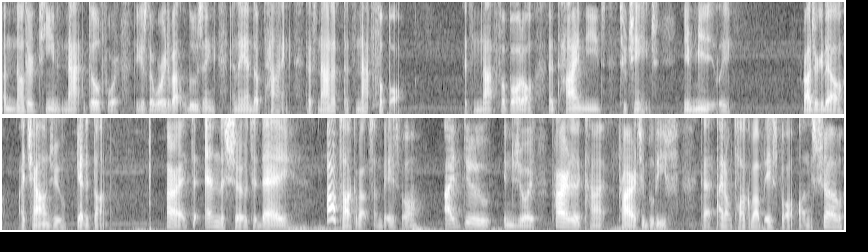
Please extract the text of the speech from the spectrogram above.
another team not go for it because they're worried about losing and they end up tying. That's not a, that's not football. It's not football at all. The tie needs to change immediately. Roger Goodell, I challenge you, get it done. All right, to end the show today, I'll talk about some baseball. I do enjoy prior to prior to belief that I don't talk about baseball on the show,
